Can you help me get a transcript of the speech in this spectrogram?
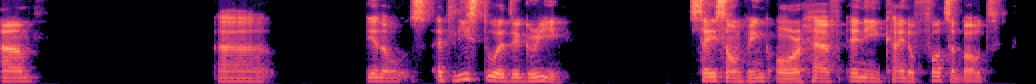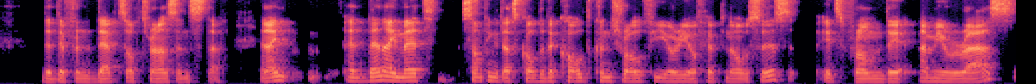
um, uh, you know at least to a degree say something or have any kind of thoughts about the different depths of trance and stuff and i and then i met something that's called the cold control theory of hypnosis it's from the Amir Raz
